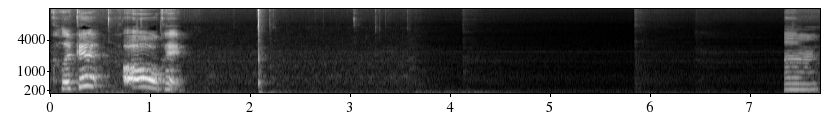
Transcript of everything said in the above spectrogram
Click it. Oh, okay. Um.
